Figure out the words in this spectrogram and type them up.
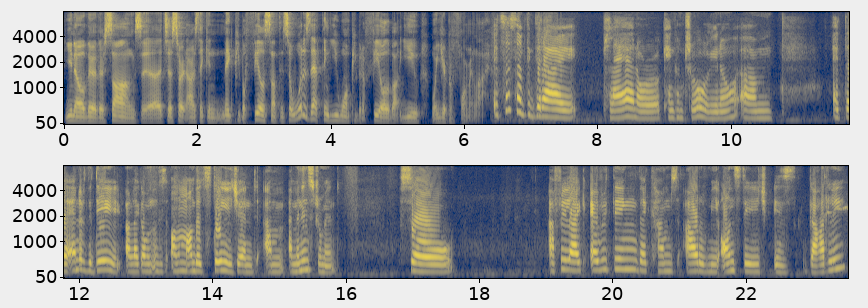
you know, their their songs uh, to certain artists. They can make people feel something. So, what is that thing you want people to feel about you when you're performing live? It's not something that I plan or can control. You know. Um, at the end of the day, I'm like I'm on, this, I'm on that stage and I'm, I'm an instrument. So I feel like everything that comes out of me on stage is godly.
